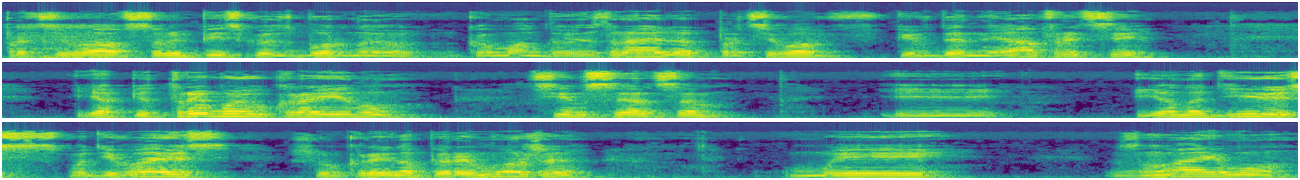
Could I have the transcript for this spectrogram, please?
працював з Олімпійською зборною командою Ізраїля, працював в Південній Африці. Я підтримую Україну всім серцем. І я надіюсь, сподіваюсь, що Україна переможе. Ми знаємо,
